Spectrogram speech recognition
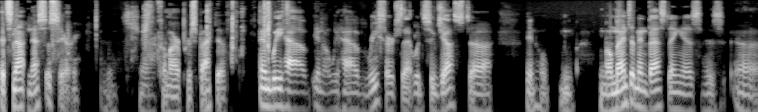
it's not necessary from our perspective and we have you know we have research that would suggest uh, you know momentum investing is is uh,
